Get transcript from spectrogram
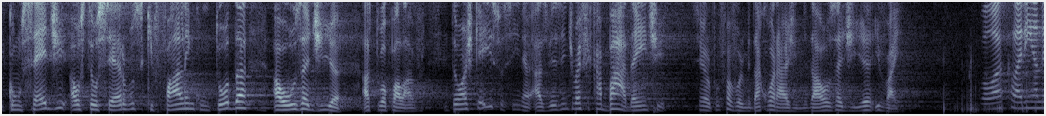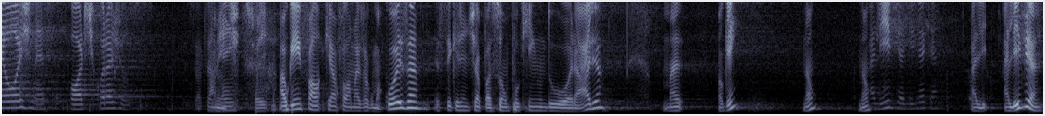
e concede aos teus servos que falem com toda a ousadia a tua palavra. Então, acho que é isso, assim, né? Às vezes a gente vai ficar, bah, daí a gente, Senhor, por favor, me dá coragem, me dá ousadia e vai. Igual a Clarinha leu hoje, né? Ser forte e corajoso. Exatamente. Amém. Isso aí. Alguém fala, quer falar mais alguma coisa? Eu sei que a gente já passou um pouquinho do horário, mas alguém? Não? Não? A Lívia, a Lívia quer. A, a Lívia?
